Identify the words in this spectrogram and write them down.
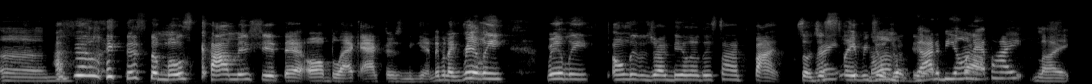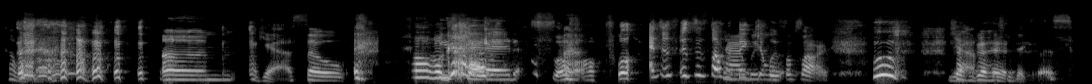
um, I feel like that's the most common shit that all black actors begin. They be like, really, really, only the drug dealer this time? Fine. So just Right. slavery to a drug dealer. gotta be on Wow. that pipe. Like, come on. um, yeah. So oh my he god, said, so awful. I just, it's just so Chadwick ridiculous. I'm sorry. Whew. Sorry, yeah, go it's ahead. ridiculous.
